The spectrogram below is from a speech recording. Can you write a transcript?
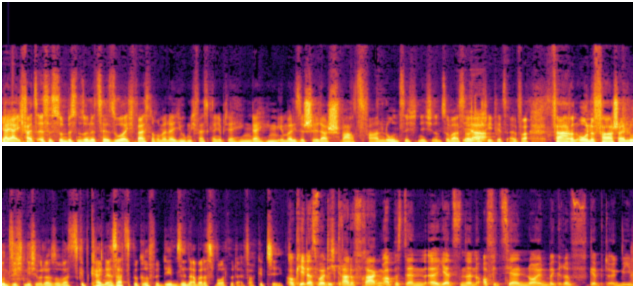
Ja, ja, ich fand, es ist so ein bisschen so eine Zäsur. Ich weiß noch in meiner Jugend, ich weiß gar nicht, ob der hing, da hingen immer diese Schilder, schwarz fahren lohnt sich nicht und sowas. Ja. Da steht jetzt einfach, fahren ohne Fahrschein lohnt sich nicht oder sowas. Es gibt keinen Ersatzbegriff in dem Sinne, aber das Wort wird einfach getilgt. Okay, das wollte ich gerade fragen, ob es denn äh, jetzt einen offiziellen neuen Begriff gibt, irgendwie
